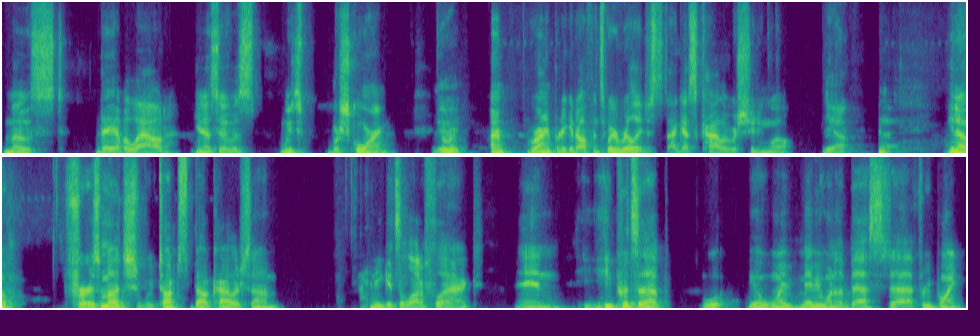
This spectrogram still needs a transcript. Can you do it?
most they have allowed. You know, so it was we were scoring. Yeah. We're running, running pretty good offense. We really just I guess Kyler was shooting well. Yeah. You know, for as much we've talked about Kyler some, and he gets a lot of flack and he puts up you know maybe one of the best uh, three point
